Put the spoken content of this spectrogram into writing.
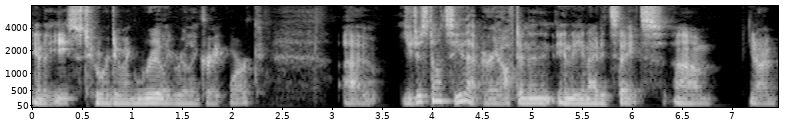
in the East who are doing really, really great work. Uh, you just don't see that very often in, in the United States. Um, you know, I'm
